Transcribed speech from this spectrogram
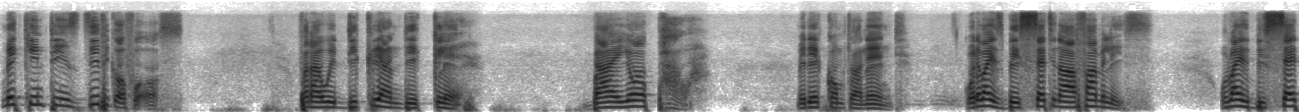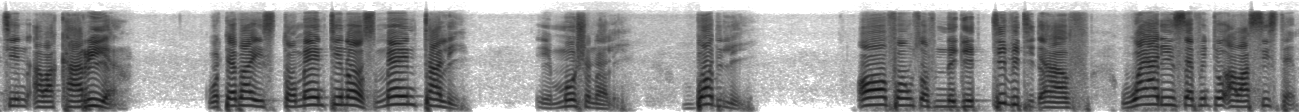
making things difficult for us. Father, we decree and declare by your power, may they come to an end. Whatever is besetting our families, whatever is besetting our career, whatever is tormenting us mentally, emotionally, bodily, all forms of negativity that have wired itself into our system,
